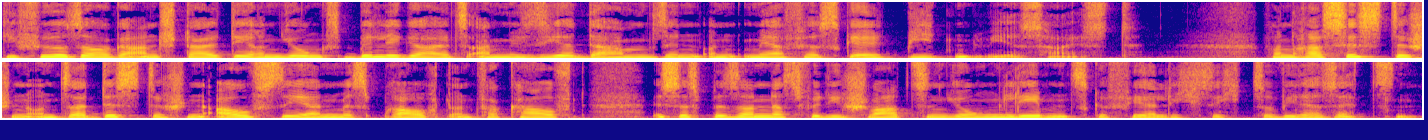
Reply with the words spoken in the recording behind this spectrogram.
die Fürsorgeanstalt, deren Jungs billiger als Amüsierdamen sind und mehr fürs Geld bieten, wie es heißt. Von rassistischen und sadistischen Aufsehern missbraucht und verkauft, ist es besonders für die schwarzen Jungen lebensgefährlich, sich zu widersetzen.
